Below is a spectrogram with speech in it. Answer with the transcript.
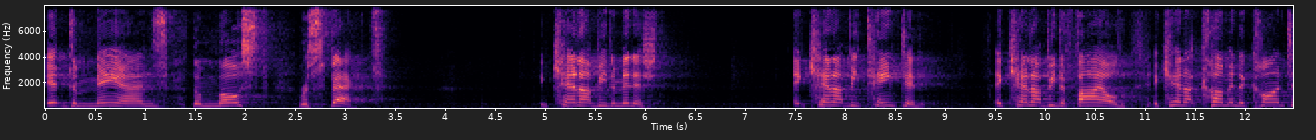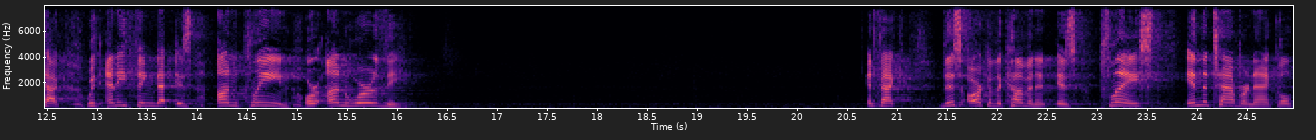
It demands the most respect. It cannot be diminished, it cannot be tainted. It cannot be defiled. It cannot come into contact with anything that is unclean or unworthy. In fact, this Ark of the Covenant is placed in the tabernacle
